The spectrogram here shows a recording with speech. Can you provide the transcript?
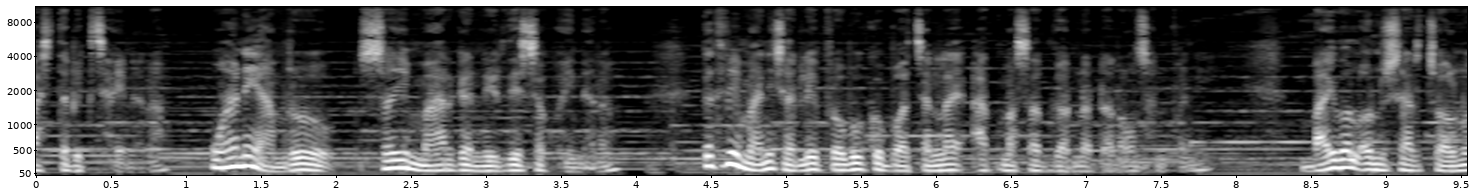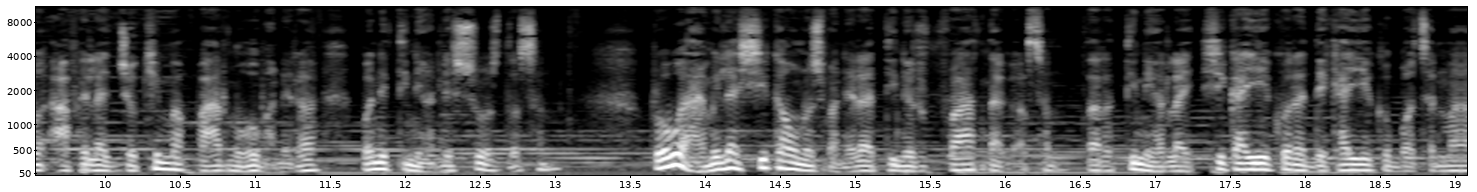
वास्तविक छैन र। उहाँ नै हाम्रो सही मार्ग निर्देशक होइन र। कतिपय मानिसहरूले प्रभुको वचनलाई आत्मसात गर्न डराउँछन् पनि। बाइबल अनुसार चल्नु आफैलाई जोखिममा पार्नु हो भनेर पनि तिनीहरूले सोच्दछन्। प्रभु हामीलाई सिकाउनुहोस् भनेर तिनीहरू प्रार्थना गर्छन् तर तिनीहरूलाई सिकाइएको र देखाइएको वचनमा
